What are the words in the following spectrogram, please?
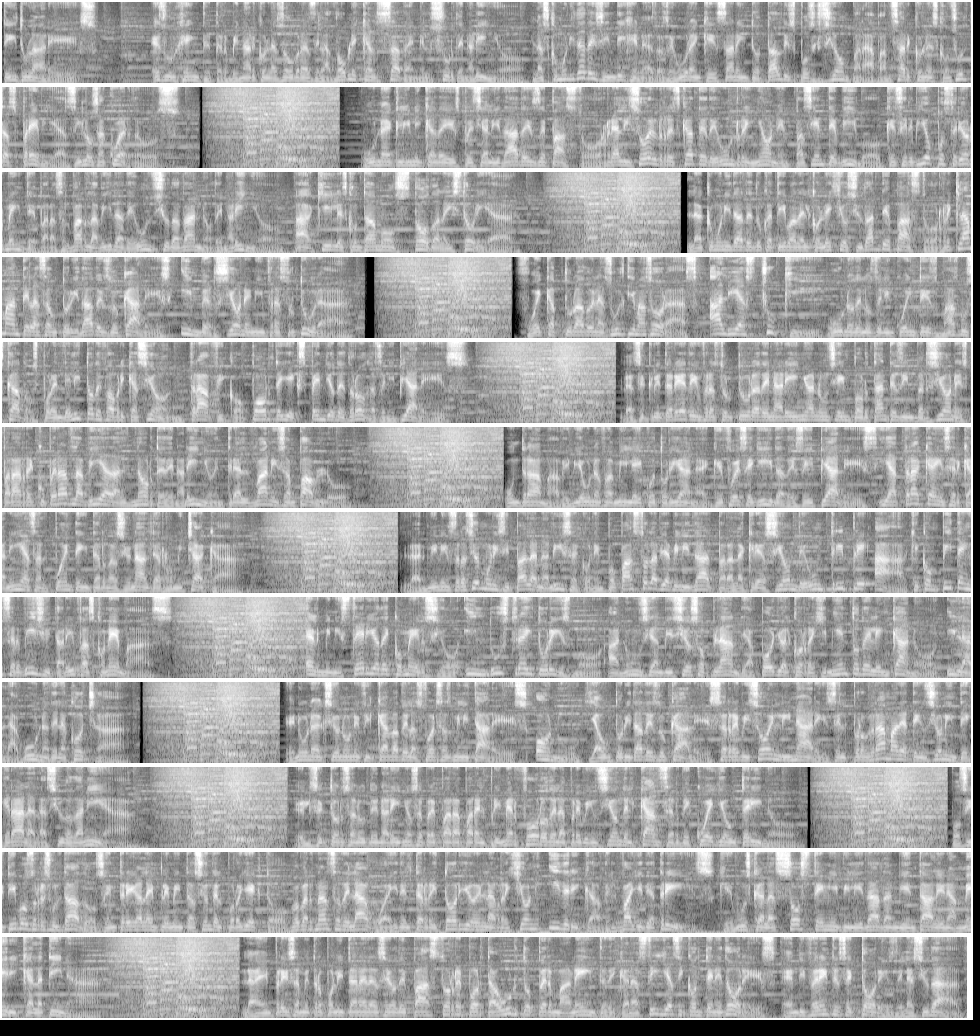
Titulares. Es urgente terminar con las obras de la doble calzada en el sur de Nariño. Las comunidades indígenas aseguran que están en total disposición para avanzar con las consultas previas y los acuerdos. Una clínica de especialidades de Pasto realizó el rescate de un riñón en paciente vivo que sirvió posteriormente para salvar la vida de un ciudadano de Nariño. Aquí les contamos toda la historia. La comunidad educativa del Colegio Ciudad de Pasto reclama ante las autoridades locales inversión en infraestructura. Fue capturado en las últimas horas, alias Chucky, uno de los delincuentes más buscados por el delito de fabricación, tráfico, porte y expendio de drogas en Ipiales. La Secretaría de Infraestructura de Nariño anuncia importantes inversiones para recuperar la vía al norte de Nariño entre Albán y San Pablo. Un drama vivió una familia ecuatoriana que fue seguida desde Ipiales y atraca en cercanías al puente internacional de Rumichaca. La administración municipal analiza con Empopasto la viabilidad para la creación de un triple A que compita en servicio y tarifas con EMAS. El Ministerio de Comercio, Industria y Turismo anuncia ambicioso plan de apoyo al corregimiento del Encano y la Laguna de la Cocha. En una acción unificada de las fuerzas militares, ONU y autoridades locales, se revisó en Linares el programa de atención integral a la ciudadanía. El sector salud de Nariño se prepara para el primer foro de la prevención del cáncer de cuello uterino. Positivos resultados entrega la implementación del proyecto Gobernanza del Agua y del Territorio en la región hídrica del Valle de Atriz, que busca la sostenibilidad ambiental en América Latina. La empresa metropolitana de aseo de Pasto reporta hurto permanente de canastillas y contenedores en diferentes sectores de la ciudad.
